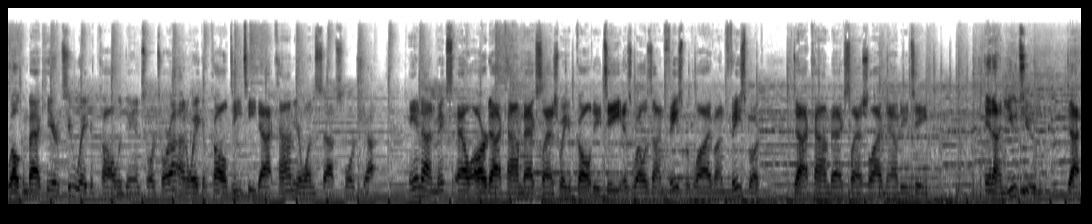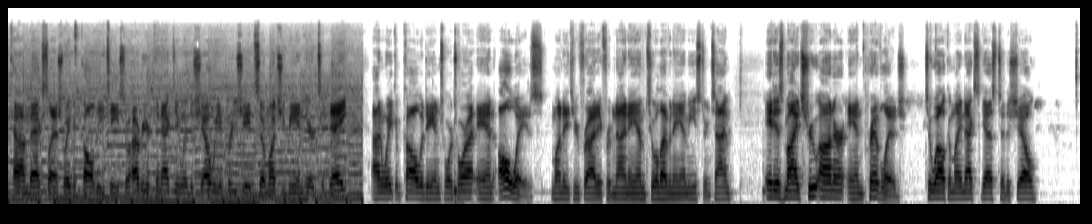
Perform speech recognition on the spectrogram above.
Welcome back here to Wake Up Call with Dan Tortora on wakeupcalldt.com, your one stop sports shop, and on mixlr.com backslash wakeupcalldt, as well as on Facebook Live on facebook.com backslash live now DT, and on youtube.com backslash wakeupcalldt. So, however you're connecting with the show, we appreciate so much you being here today on Wake Up Call with Dan Tortora, and always Monday through Friday from 9 a.m. to 11 a.m. Eastern Time. It is my true honor and privilege to welcome my next guest to the show,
